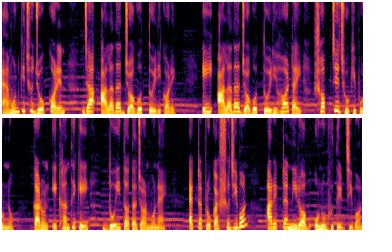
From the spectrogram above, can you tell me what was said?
এমন কিছু যোগ করেন যা আলাদা জগৎ তৈরি করে। এই আলাদা জগৎ তৈরি হওয়াটাই সবচেয়ে ঝুঁকিপূর্ণ, কারণ এখান থেকেই দ্বৈততা জন্ম নেয়, একটা প্রকাশ্য জীবন আর একটা নীরব অনুভূতির জীবন।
